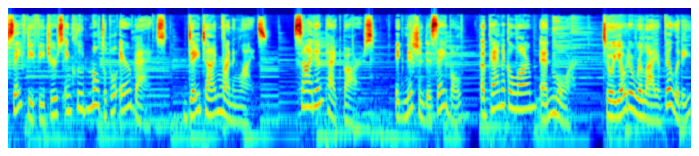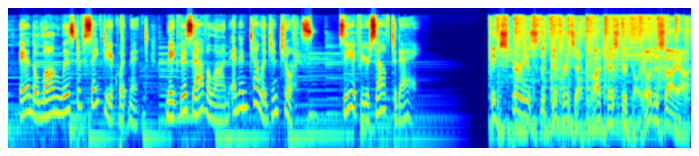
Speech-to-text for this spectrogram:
Safety features include multiple airbags, daytime running lights, side impact bars, ignition disable, a panic alarm, and more. Toyota reliability and a long list of safety equipment make this Avalon an intelligent choice. See it for yourself today. Experience the difference at Rochester Toyota Scion.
